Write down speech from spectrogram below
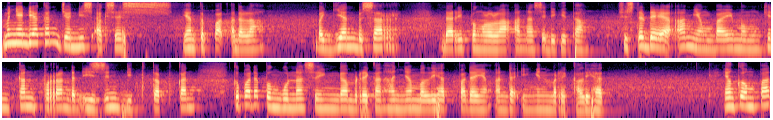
menyediakan jenis akses yang tepat adalah bagian besar dari pengelolaan aset digital. Sistem DRM yang baik memungkinkan peran dan izin ditetapkan kepada pengguna sehingga mereka hanya melihat pada yang Anda ingin mereka lihat. Yang keempat,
